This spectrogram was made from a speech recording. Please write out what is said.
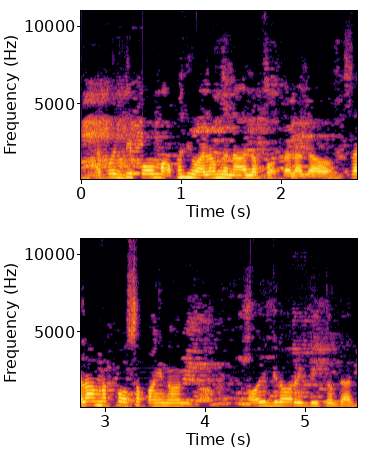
Eh po, hindi po makapaniwalang nanalo po talaga. Salamat po sa Panginoon. All glory be to God.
